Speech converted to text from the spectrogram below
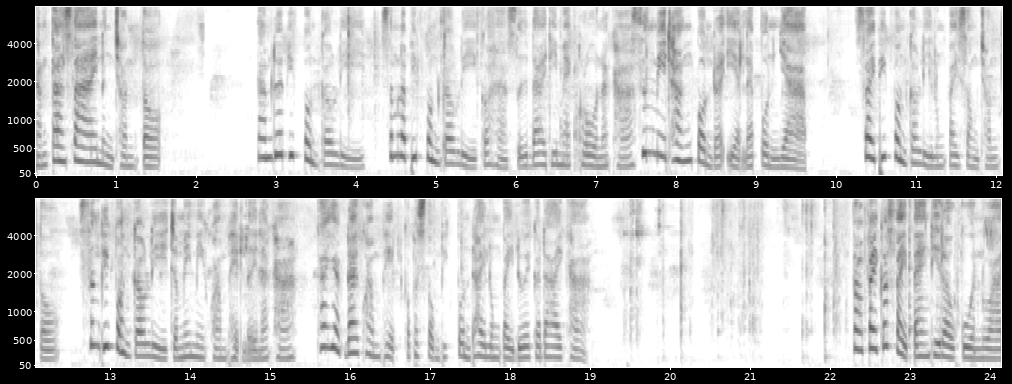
น้ำตาลทราย 1 ช้อนโต๊ะ ตามด้วยพริกป่นเกาหลีสำหรับพริกป่นเกาหลีก็หาซื้อได้ที่แมคโครนะคะ ซึ่งมีทั้งป่นละเอียดและป่นหยาบ ใส่พริกป่นเกาหลีลงไป 2 ช้อนโต๊ะ ซึ่งพริกป่นเกาหลีจะไม่มีความเผ็ดเลยนะคะ ถ้าอยากได้ความเผ็ดก็ผสมพริกป่นไทยลงไปด้วยก็ได้ค่ะ ต่อไปก็ใส่แป้งที่เรากวนไว้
